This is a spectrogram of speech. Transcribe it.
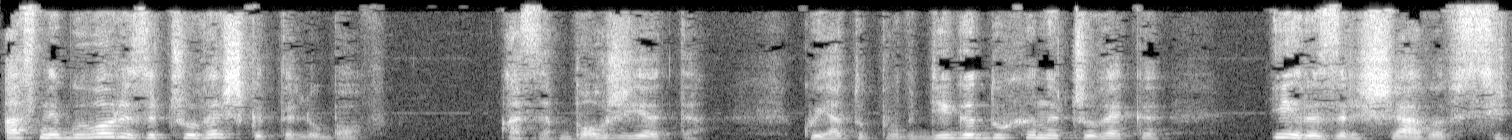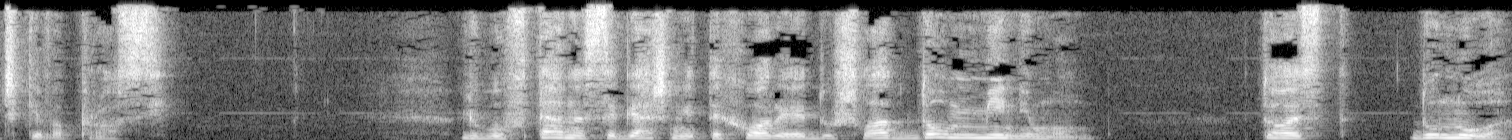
Аз не говоря за човешката любов, а за Божията, която повдига духа на човека и разрешава всички въпроси. Любовта на сегашните хора е дошла до минимум, т.е. до нула.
